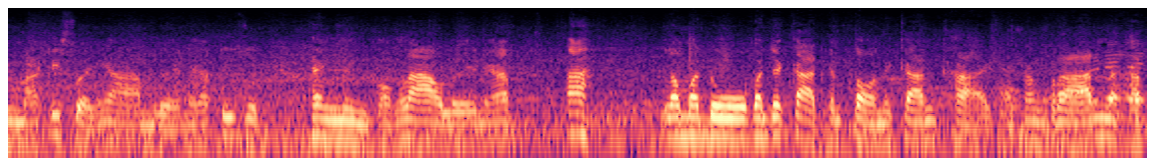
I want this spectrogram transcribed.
นด์มาร์คที่สวยงามเลยนะครับ ที่สุดแห่งหนึ่งของลาวเลยนะครับอะเรามาดูบรรยากาศกันต่อในการขายของทางร้านนะครับ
